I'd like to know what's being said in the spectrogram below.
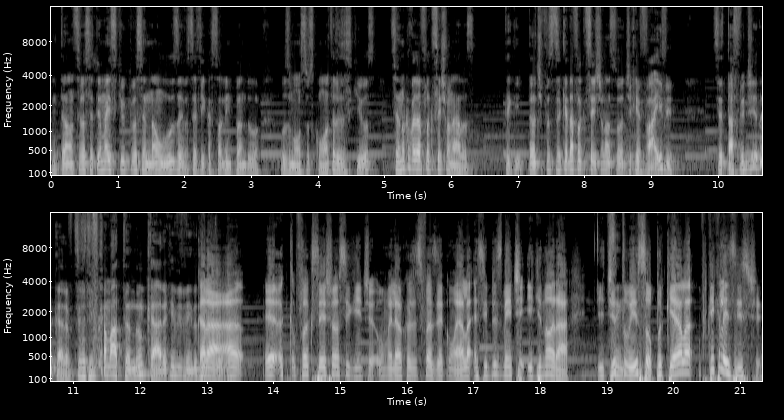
Então, se você tem uma skill que você não usa e você fica só limpando os monstros com outras skills, você nunca vai dar Fluxation nelas. Que- Então, tipo, se você quer dar Fluxation na sua de revive, você tá fudido, cara. Porque você vai ter que ficar matando um cara e revivendo. Cara, a, Fluxation é o seguinte, a melhor coisa a se fazer com ela é simplesmente ignorar. E dito isso, por que ela. Por que, que ela existe?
